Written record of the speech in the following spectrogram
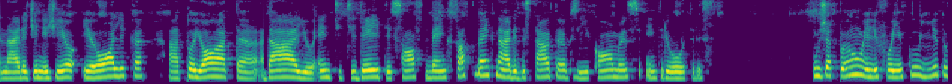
na área de energia eólica, a Toyota, a Daio, NTT Data, SoftBank, SoftBank na área de startups e e-commerce, entre outras. O Japão ele foi incluído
